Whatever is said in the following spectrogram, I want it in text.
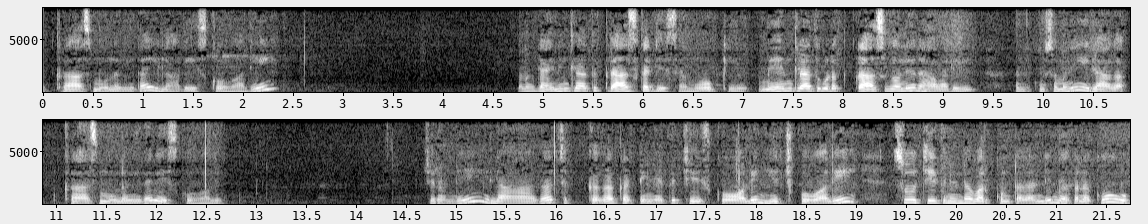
క్రాస్ మూల మీద ఇలా వేసుకోవాలి. మనకు లైనింగ్ క్లాత్ క్రాస్ కట్ చేసాము. ఓకే. మెయిన్ క్లాత్ కూడా క్రాస్గానే రావాలి. అందుకోసమని ఇలాగా క్రాస్ మూల మీద వేసుకోవాలి. చూడండి ఇలాగా చక్కగా కటింగ్ అయితే చేసుకోవాలి నేర్చుకోవాలి. సో చేతి నిండా వర్క్ ఉంటుందండి. మనకు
